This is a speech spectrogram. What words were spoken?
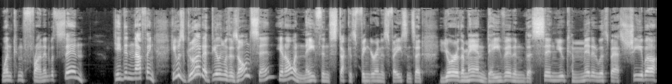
when confronted with sin. He did nothing. He was good at dealing with his own sin. You know, when Nathan stuck his finger in his face and said, You're the man, David, and the sin you committed with Bathsheba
